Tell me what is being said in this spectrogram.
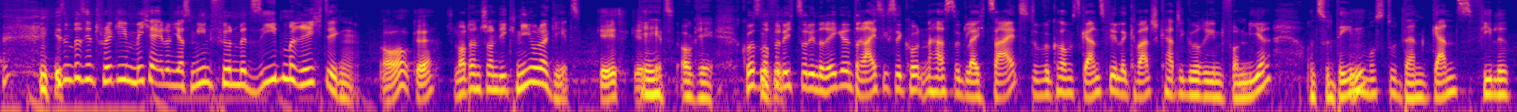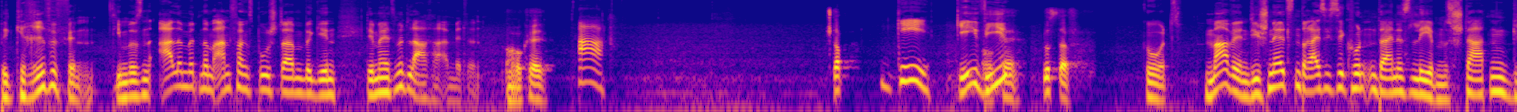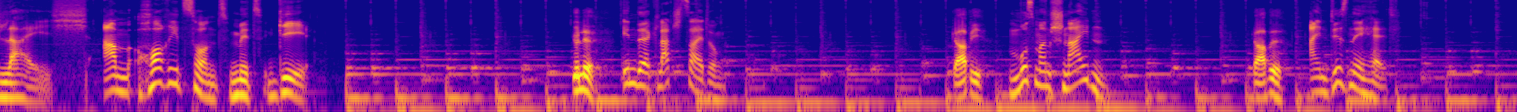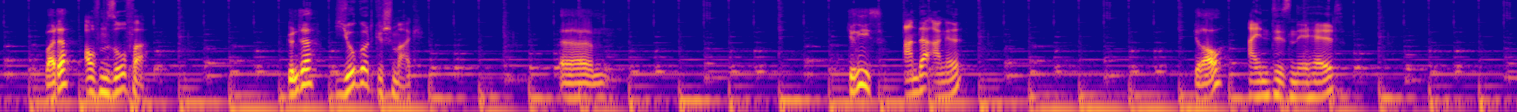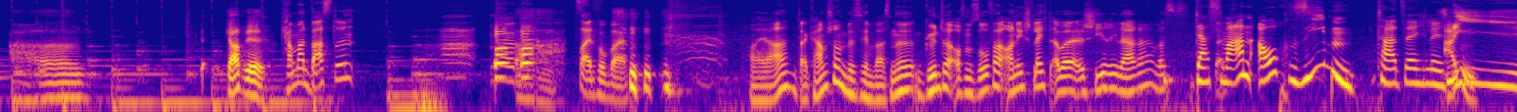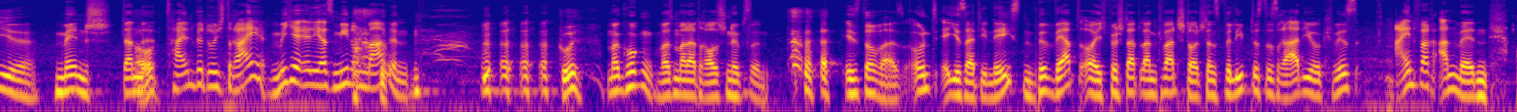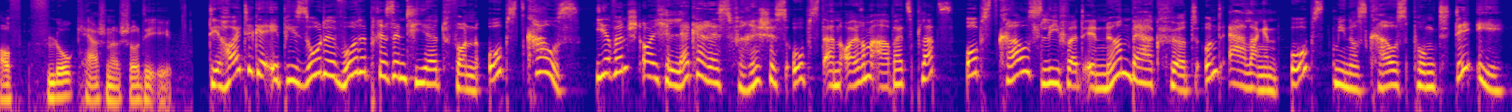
Ist ein bisschen tricky. Michael und Jasmin führen mit sieben Richtigen. Oh, okay. Schlottern schon die Knie oder geht's? Geht, geht. Geht, okay. Kurz noch für dich zu den Regeln. 30 Sekunden hast du gleich Zeit. Du bekommst ganz viele Quatschkategorien von mir und zu denen musst du dann ganz viele Begriffe finden. Die müssen alle mit einem Anfangsbuchstaben beginnen, den wir jetzt mit Lara ermitteln. Oh, okay. A. Stopp. G. Geh wie? Okay. Gustav. Gut. Marvin, die schnellsten 30 Sekunden deines Lebens starten gleich. Am Horizont mit G. Gülle. In der Klatschzeitung. Gabi. Muss man schneiden. Gabel. Ein Disney-Held. Weiter. Auf dem Sofa. Günther. Joghurtgeschmack. Ähm. Gries. An der Angel. Grau. Ein Disney-Held. Ähm. Gabriel. Kann man basteln? Zeit vorbei. oh ja, da kam schon ein bisschen was, ne? Günther auf dem Sofa, auch nicht schlecht, aber Shiri, Lara, was? Das waren auch sieben tatsächlich. Ei, Mensch, dann Oh. teilen wir durch drei. Michael, Jasmin und Marvin. Cool. Mal gucken, was wir da draus schnipseln. Ist doch was. Und ihr seid die Nächsten. Bewerbt euch für Stadtland Quatsch, Deutschlands beliebtestes Radio-Quiz. Einfach anmelden auf flokerschnershow.de. Die heutige Episode wurde präsentiert von Obst Kraus. Ihr wünscht euch leckeres, frisches Obst an eurem Arbeitsplatz? Obst Kraus liefert in Nürnberg, Fürth und Erlangen. Obst-Kraus.de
